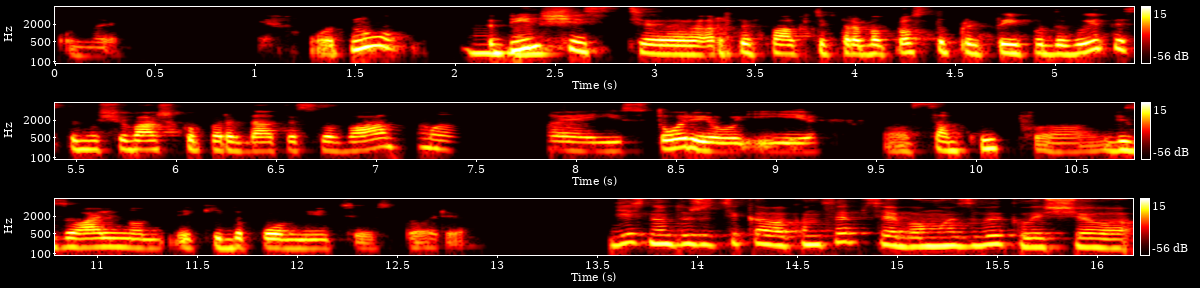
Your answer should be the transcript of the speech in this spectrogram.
у них. От ну Мгм. більшість е, артефактів треба просто прийти і подивитись, тому що важко передати словами історію і сам куб візуально, який доповнює цю історію. Дійсно дуже цікава концепція, бо ми звикли, що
